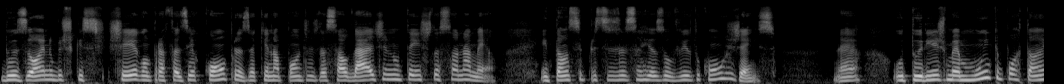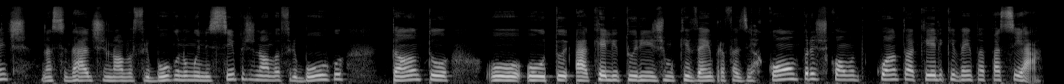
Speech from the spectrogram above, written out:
dos ônibus que chegam para fazer compras aqui na Ponte da Saudade e não tem estacionamento. Então, se precisa ser resolvido com urgência. Né? O turismo é muito importante na cidade de Nova Friburgo, no município de Nova Friburgo, tanto o, o aquele turismo que vem para fazer compras, como, quanto aquele que vem para passear.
